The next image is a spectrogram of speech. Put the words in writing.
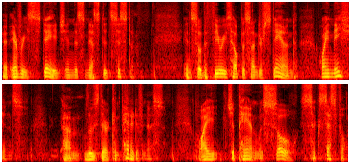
at every stage in this nested system. And so the theories help us understand why nations um, lose their competitiveness why Japan was so successful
